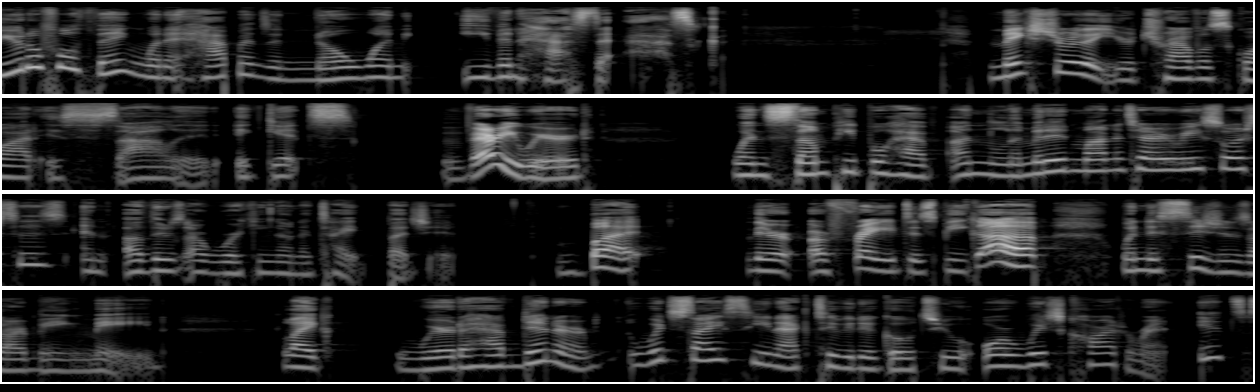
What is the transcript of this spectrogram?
beautiful thing when it happens and no one even has to ask. Make sure that your travel squad is solid. It gets very weird when some people have unlimited monetary resources and others are working on a tight budget. But they're afraid to speak up when decisions are being made. Like, where to have dinner, which sightseeing activity to go to, or which car to rent. It's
